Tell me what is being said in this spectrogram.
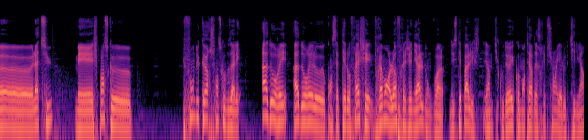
euh, là-dessus. Mais je pense que, du fond du cœur, je pense que vous allez adoré, adoré le concept HelloFresh et vraiment l'offre est géniale. Donc voilà, n'hésitez pas à aller jeter un petit coup d'œil, commentaire, description, il y a le petit lien.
